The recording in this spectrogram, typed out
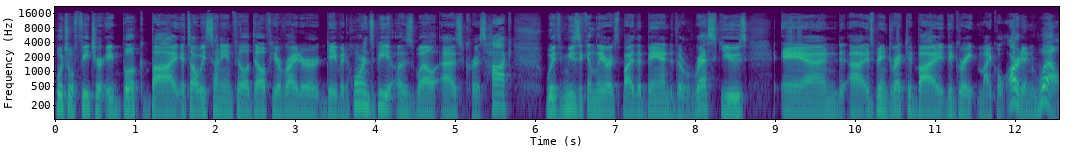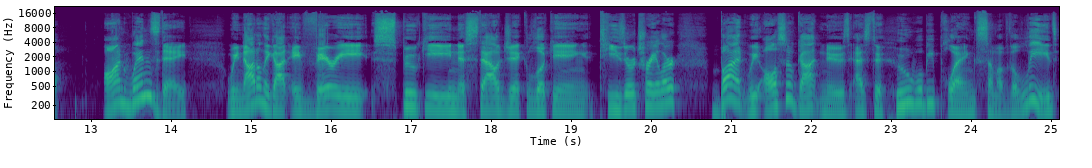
which will feature a book by It's Always Sunny in Philadelphia writer David Hornsby, as well as Chris Hoch, with music and lyrics by the band The Rescues. And uh, it's being directed by the great Michael Arden. Well, on Wednesday, we not only got a very spooky, nostalgic looking teaser trailer but we also got news as to who will be playing some of the leads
